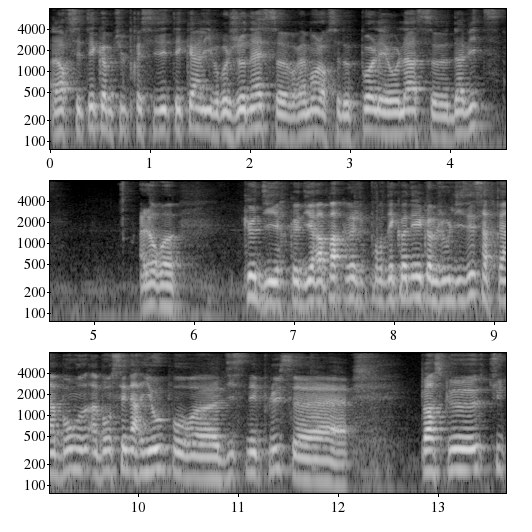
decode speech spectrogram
Alors c'était comme tu le précisais, TK, un livre jeunesse, euh, vraiment, alors c'est de Paul et Olas euh, Davids. Alors euh, que dire, que dire, à part que pour déconner, comme je vous le disais, ça ferait un bon, un bon scénario pour euh, Disney ⁇ parce que tu,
